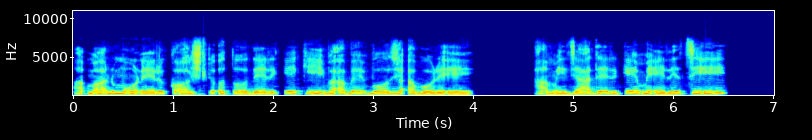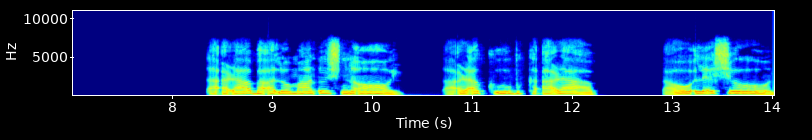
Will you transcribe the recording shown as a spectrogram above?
আমার মনের কষ্ট তোদেরকে কীভাবে বোঝাবো রে? আমি যাদেরকে মেরেছি, তারা ভালো মানুষ নয়, তারা খুব খারাপ। তাহলে শোন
